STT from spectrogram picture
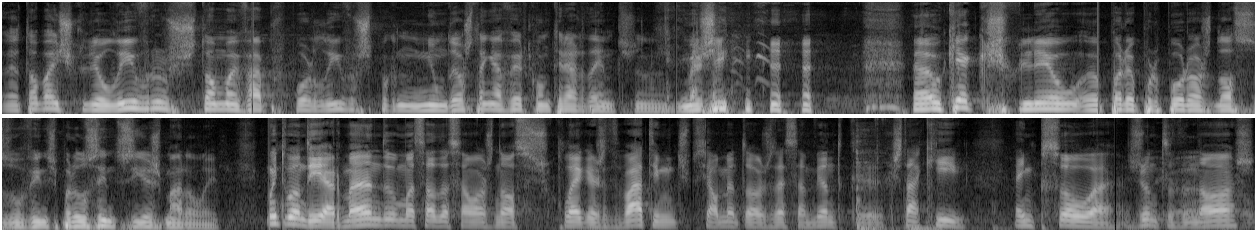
uh, também escolheu livros, também vai propor livros, porque nenhum deles tem a ver com tirar dentes, é? imagina. uh, o que é que escolheu para propor aos nossos ouvintes, para os entusiasmar a ler? Muito bom dia, Armando. Uma saudação aos nossos colegas de debate e muito especialmente ao José Sambento, que, que está aqui em pessoa junto obrigado, de nós.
